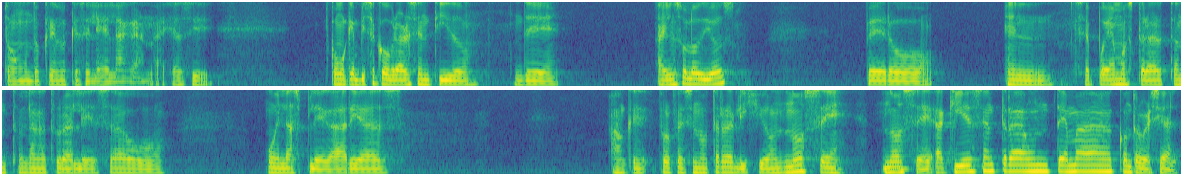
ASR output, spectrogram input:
todo el mundo cree en lo que se le dé la gana, y así, como que empieza a cobrar sentido de, hay un solo Dios, pero se puede mostrar tanto en la naturaleza o, en las plegarias, aunque profesen otra religión, no sé, no sé. Aquí es, entra un tema controversial.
